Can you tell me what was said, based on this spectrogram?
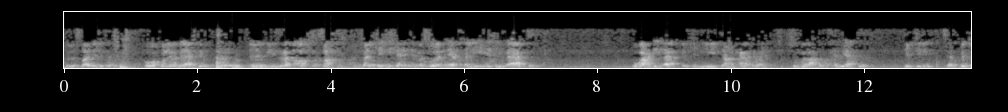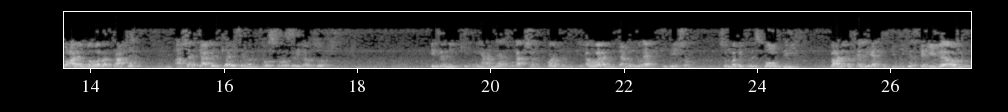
في ال slide اللي فاتت. هو كل ما بي active بيزرق أكتر صح؟ فال kidney كانت المسؤولة إن هي تخليه يبقى active. وبعدين لا ال kidney تعمل حاجة كمان. ثم بعد ما تخليه active تبتدي تثبته على البوابة بتاعته عشان تعمل كالسيوم phosphorus reabsorption إذا ال kidney عندها two action فيتامين اولا بتعمل له activation ثم بت respond ليه بعد ما تخليه active تبتدي تستجيب لاوامره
